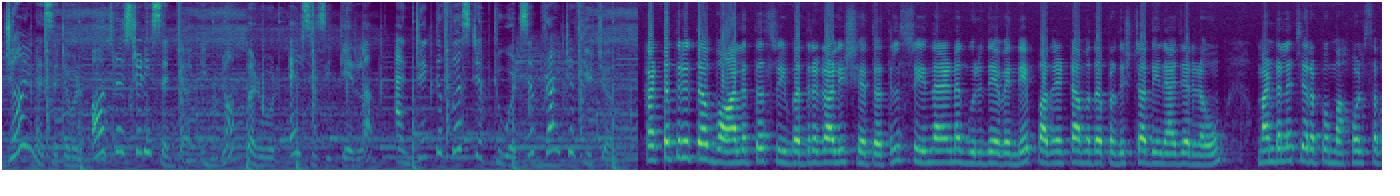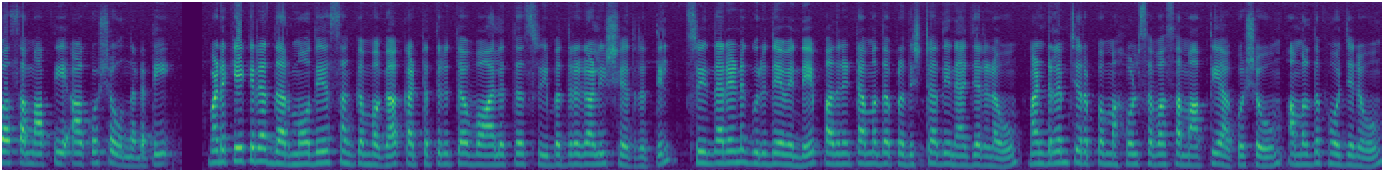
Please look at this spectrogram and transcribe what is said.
Join us at our Authorized Study Center in North Parur, LCC, Kerala, and take the first step towards a brighter future. കട്ടത്തുരുത്ത് വാലത്ത് ശ്രീഭദ്രകാളി ക്ഷേത്രത്തിൽ ശ്രീനാരായണ ഗുരുദേവന്റെ പതിനെട്ടാമത് പ്രതിഷ്ഠാ ദിനാചരണവും മണ്ഡലച്ചിറപ്പ് മഹോത്സവ സമാപ്തി ആഘോഷവും നടത്തി വടക്കേക്കര ധർമ്മോദയ സംഘം വക കട്ടത്തുരുത്ത് വാലത്ത് ശ്രീഭദ്രകാളി ക്ഷേത്രത്തിൽ ശ്രീനാരായണ ഗുരുദേവന്റെ പതിനെട്ടാമത് പ്രതിഷ്ഠാ ദിനാചരണവും മണ്ഡലം ചെറുപ്പ മഹോത്സവ സമാപ്തി ആഘോഷവും അമൃതഭോജനവും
